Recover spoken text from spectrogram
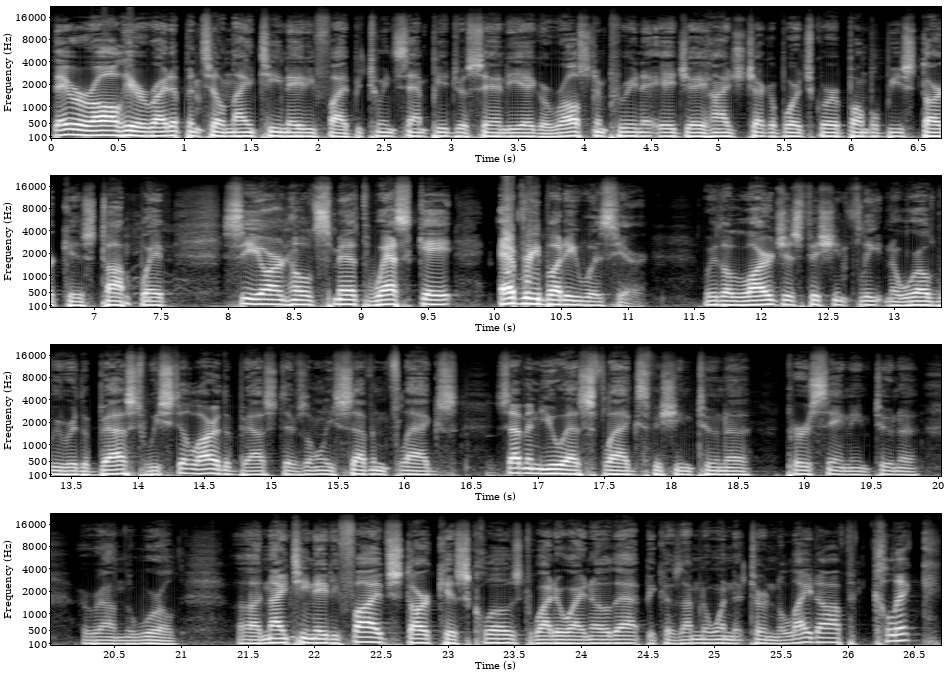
They were all here right up until 1985 between San Pedro, San Diego, Ralston, Purina, AJ Heinz, Checkerboard Square, Bumblebee, Starkist, Top Wave, C. Arnold Smith, Westgate. Everybody was here. We're the largest fishing fleet in the world. We were the best. We still are the best. There's only seven flags, seven U.S. flags fishing tuna, purse seining tuna around the world. Uh, 1985, Starkist closed. Why do I know that? Because I'm the one that turned the light off. Click.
